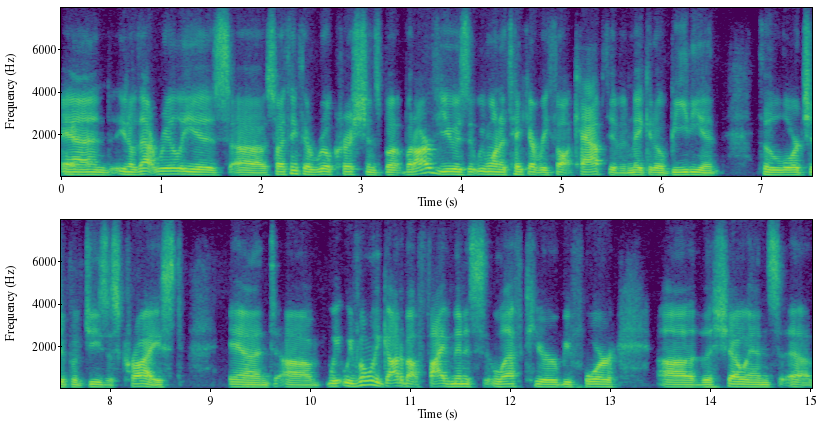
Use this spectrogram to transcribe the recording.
And you know that really is. Uh, so I think they're real Christians. But but our view is that we want to take every thought captive and make it obedient to the lordship of Jesus Christ. And um, we, we've only got about five minutes left here before uh, the show ends. Uh,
